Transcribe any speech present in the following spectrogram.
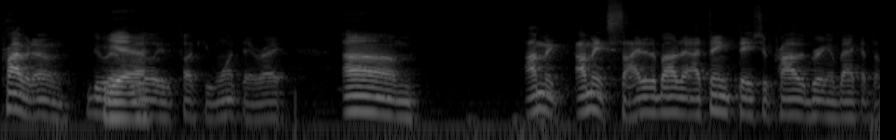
private owned. Do whatever Yeah. really the fuck you want there, right? Um, I'm I'm excited about it. I think they should probably bring it back at the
